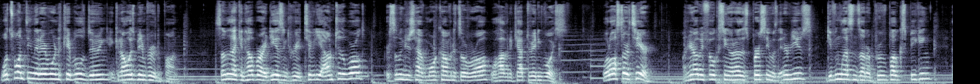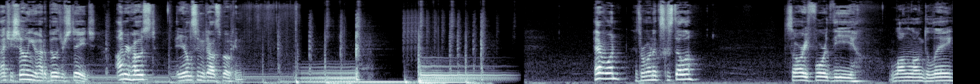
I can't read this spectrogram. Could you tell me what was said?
What's one thing that everyone is capable of doing and can always be improved upon? Something that can help our ideas and creativity out into the world, or something to just have more confidence overall while having a captivating voice? Well, it all starts here. On here, I'll be focusing on others personally with interviews, giving lessons on improving public speaking, and actually showing you how to build your stage. I'm your host, and you're listening to Outspoken. Hey everyone, it's Ramon X Costello. Sorry for the long, long delay.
